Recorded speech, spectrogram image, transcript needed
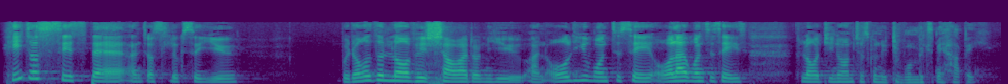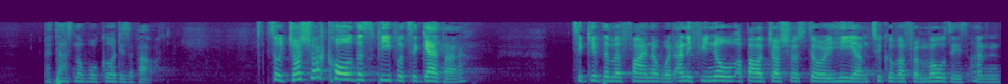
he just sits there and just looks at you with all the love He showered on you, and all you want to say, all I want to say is, Lord, you know, I'm just going to do what makes me happy. But that's not what God is about. So Joshua called these people together to give them a final word. And if you know about Joshua's story, he um, took over from Moses and,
